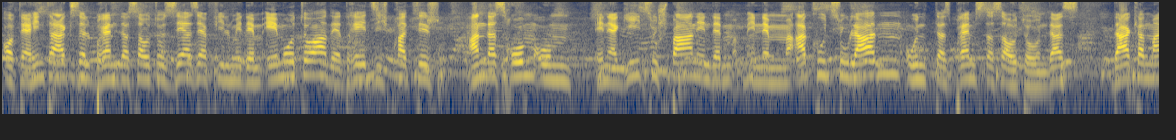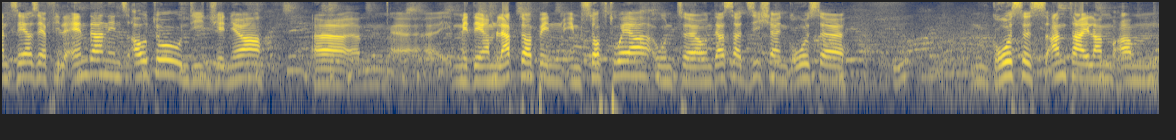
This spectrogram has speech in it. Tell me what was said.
auf der Hinterachsel bremst das Auto sehr, sehr viel mit dem E-Motor. Der dreht sich praktisch andersrum, um Energie zu sparen, in dem, in dem Akku zu laden und das bremst das Auto. Und das, da kann man sehr, sehr viel ändern ins Auto und die Ingenieur äh, mit ihrem Laptop in, im Software und, äh, und das hat sicher ein großer ein großes Anteil am, am,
